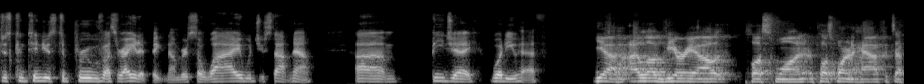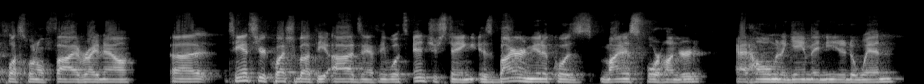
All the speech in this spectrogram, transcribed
just continues to prove us right at big numbers. So why would you stop now? Um, BJ, what do you have? Yeah, I love Villarreal plus one or plus one and a half. It's at plus 105 right now. Uh, to answer your question about the odds, Anthony, what's interesting is Bayern Munich was minus 400 at home in a game they needed to win.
